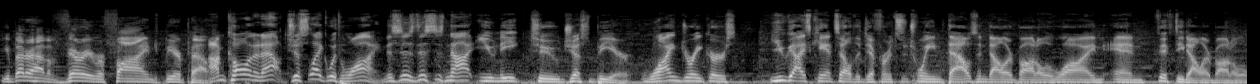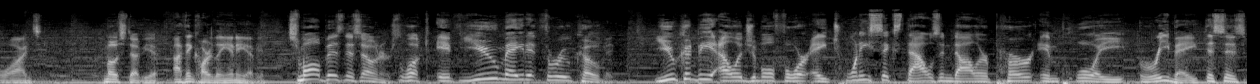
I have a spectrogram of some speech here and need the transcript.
You better have a very refined beer palate. I'm calling it out, just like with wine. This is this is not unique to just beer. Wine drinkers, you guys can't tell the difference between thousand dollar bottle of wine and fifty dollar bottle of wines. Most of you, I think hardly any of you. Small business owners, look, if you made it through COVID, you could be eligible for a $26,000 per employee rebate. This is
